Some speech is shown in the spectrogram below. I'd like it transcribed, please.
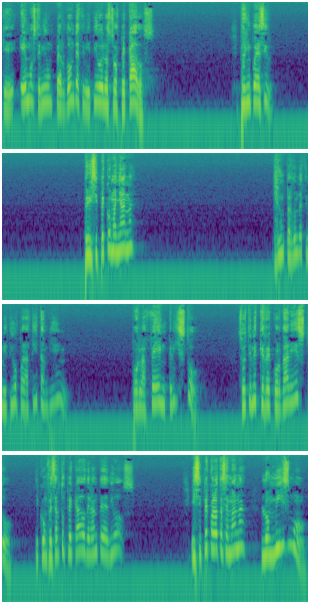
que hemos tenido un perdón definitivo de nuestros pecados. Pero alguien puede decir, pero ¿y si peco mañana? Hay un perdón definitivo para ti también, por la fe en Cristo. Solo tienes que recordar esto y confesar tus pecados delante de Dios. Y si peco la otra semana, lo mismo.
